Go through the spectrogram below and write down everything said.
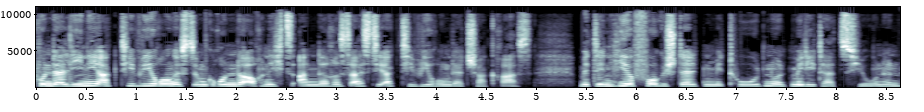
Kundalini-Aktivierung ist im Grunde auch nichts anderes als die Aktivierung der Chakras. Mit den hier vorgestellten Methoden und Meditationen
